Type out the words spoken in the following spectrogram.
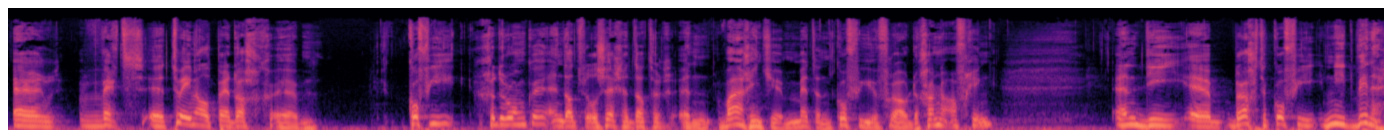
Er werd uh, tweemaal per dag uh, koffie gedronken. En dat wil zeggen dat er een wagentje met een koffiejuffrouw de gangen afging. En die eh, bracht de koffie niet binnen.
